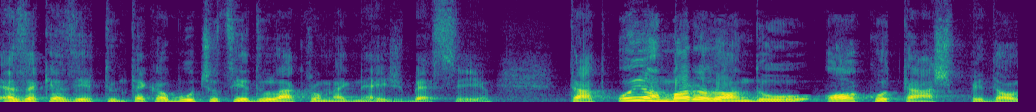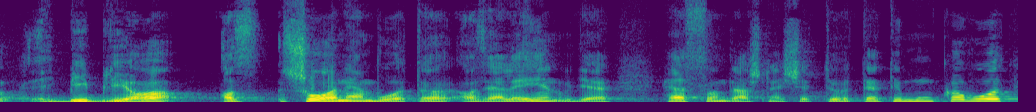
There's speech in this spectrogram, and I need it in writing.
ezek ezért tűntek. A búcsú cédulákról meg ne is beszéljünk. Tehát olyan maradandó alkotás, például egy biblia, az soha nem volt az elején, ugye Hess Andrásnál is egy történeti munka volt,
